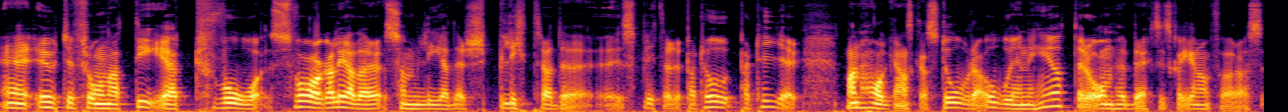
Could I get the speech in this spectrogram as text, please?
eh, utifrån att det är två svaga ledare som leder splittrade, eh, splittrade partier. Man har ganska stora oenigheter om hur Brexit ska genomföras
